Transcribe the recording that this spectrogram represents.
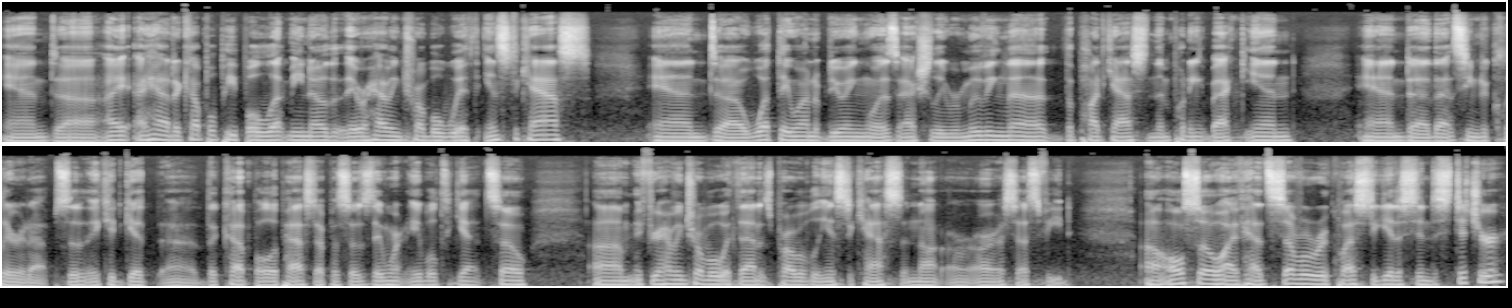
And uh, I, I, had a couple people let me know that they were having trouble with Instacast and uh, what they wound up doing was actually removing the the podcast and then putting it back in. And uh, that seemed to clear it up so they could get uh, the couple of past episodes they weren't able to get. So um, if you're having trouble with that it's probably instacast and not our rss feed. Uh, also i've had several requests to get us into stitcher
